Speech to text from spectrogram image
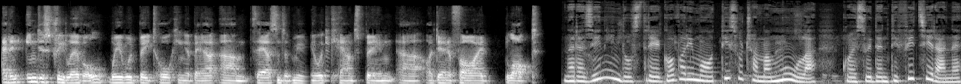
At an industry level, we would be talking about um, thousands of mule accounts being uh, identified, blocked, na razini industrije govorimo o tisućama mula koje su identificirane,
